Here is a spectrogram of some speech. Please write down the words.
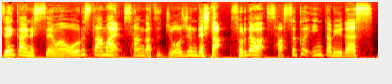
前回の出演はオールスター前3月上旬でした。それでは早速インタビューです。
